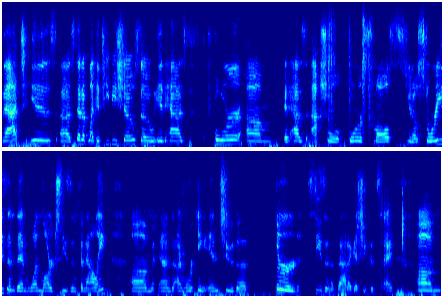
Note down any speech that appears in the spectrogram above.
that is uh, set up like a TV show. So it has four, um, it has actual four small, you know, stories, and then one large season finale. Um, and I'm working into the third season of that, I guess you could say. Um,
